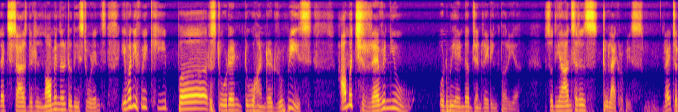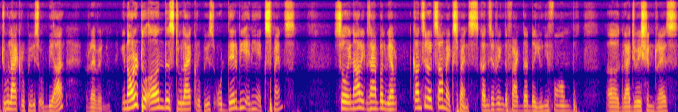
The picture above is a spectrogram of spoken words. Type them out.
let's charge little nominal to the students. Even if we keep per student 200 rupees, how much revenue would we end up generating per year? So the answer is 2 lakh rupees, right? So 2 lakh rupees would be our revenue. In order to earn this 2 lakh rupees, would there be any expense? So in our example, we have considered some expense considering the fact that the uniform uh, graduation dress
